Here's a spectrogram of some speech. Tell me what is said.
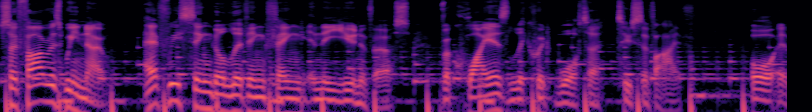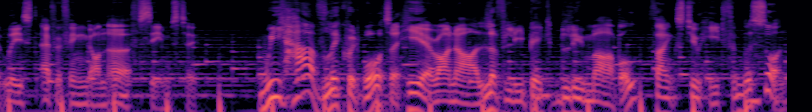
so far as we know, every single living thing in the universe requires liquid water to survive. Or at least everything on Earth seems to. We have liquid water here on our lovely big blue marble, thanks to heat from the sun,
